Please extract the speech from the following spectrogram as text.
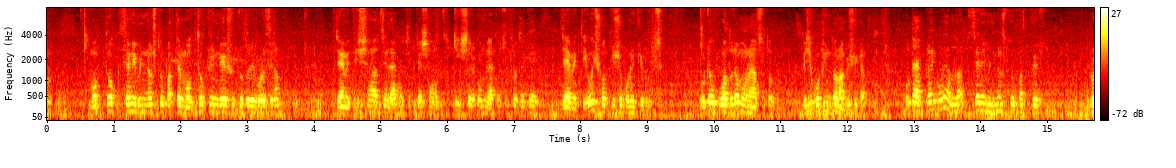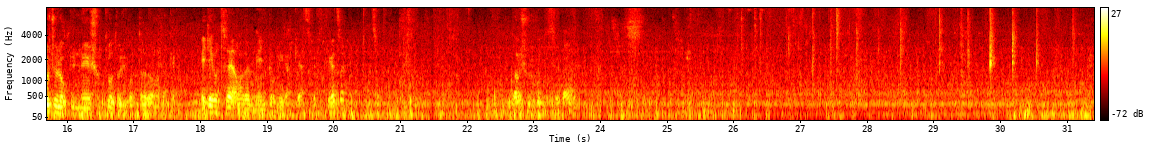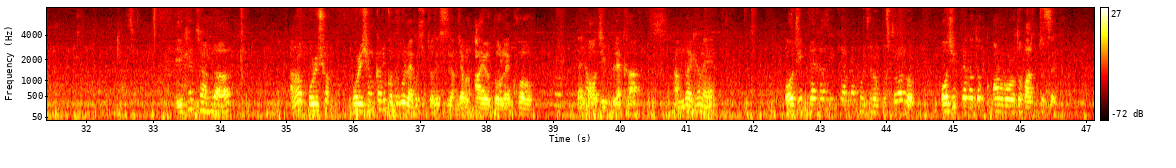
মধ্যক শ্রেণি বিন্যস্ত উপাত্তের মধ্যক নির্ণয় সূত্র তৈরি করেছিলাম। জ্যামিতির সাহায্যে লেখচিত্রের সাহায্যে ঠিক সেরকম লেখচিত্র থেকে জ্যামিতি ওই সদৃশ করি ত্রিভুজ ওটা উপপাদ্যটা মনে আছে তো, বেশি কঠিন তো না বিষয়টা। ওটা অ্যাপ্লাই করে আমরা শ্রেণি বিন্যস্ত উপাত্তের প্রচুরক নির্ণয়ের সূত্র তৈরি করতে হবে আমাদেরকে। এটাই হচ্ছে আমাদের মেইন টপিক আর কি আজকে, ঠিক আছে? আচ্ছা। তাহলে শুরু করতেছি এই ক্ষেত্রে আমরা আমরা পরিসং পরিসংখ্যানে কতগুলো লেখচিত্র দেখছিলাম যেমন আয়ত লেখ তাই না? অজীব লেখা। আমরা এখানে অজীব লেখা দিয়ে কি আমরা প্রচুর বুঝতে পারব? অজীব লেখা তো অনবরত বাড়তেছে।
